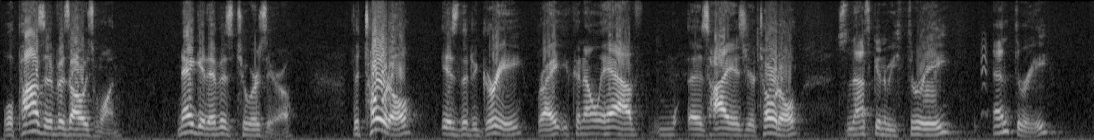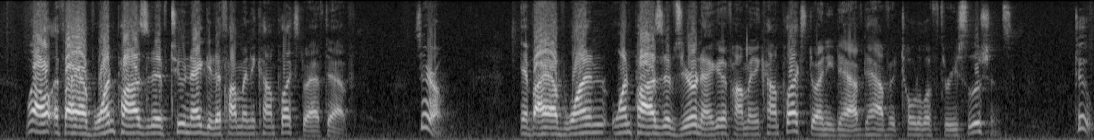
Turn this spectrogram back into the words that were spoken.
Well, positive is always 1. Negative is 2 or 0. The total is the degree, right? You can only have as high as your total. So that's going to be 3 and 3. Well, if I have 1 positive, 2 negative, how many complex do I have to have? 0. If I have one, one positive, zero negative, how many complex do I need to have to have a total of three solutions? Two.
